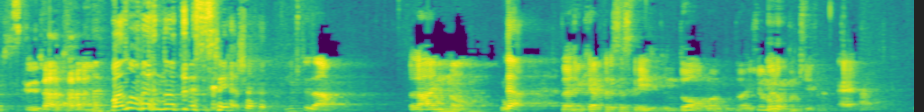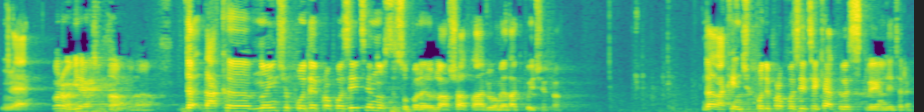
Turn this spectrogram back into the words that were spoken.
Scrie data. Ba nu, nu trebuie să scrii așa. Nu știu, dar la ani nu. Da. Dar gen chiar trebuie să scrii din două în loc de doi și eu mereu cu cifre. Eh. Mă rog, e acceptabil, da? Da, dacă nu e început de propoziție, nu se supără la așa tare lumea dacă pui cifra. Da, dacă e început de propoziție, chiar trebuie să scrie în litere.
